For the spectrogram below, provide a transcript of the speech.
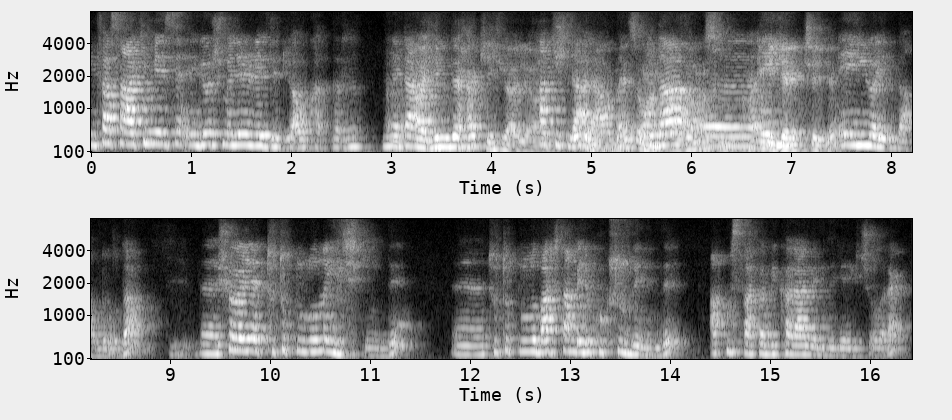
İnfaz hakimi ise görüşmeleri reddediyor avukatların. Neden? Ahim'de hak ihlali aldı. Hak ihlali aldı. Ne zaman O da, aldı? Nasıl? e, hangi Eylül- gerekçeyle? Eylül ayında aldı o da. Ee, şöyle tutukluluğuna ilişkindi. Ee, tutukluluğu baştan beri hukuksuz denildi. 60 sayfa bir karar verildi gerekçe olarak.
